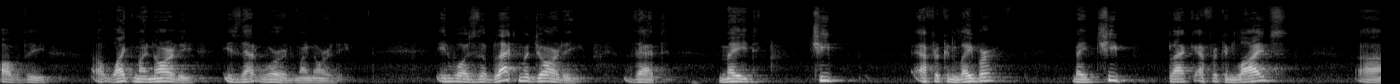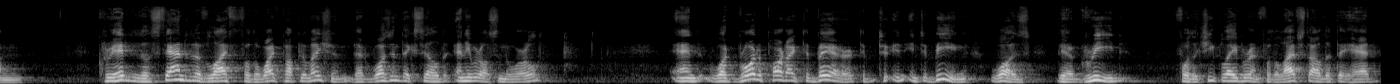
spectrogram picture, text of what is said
of the uh, white minority, is that word minority. It was the black majority that made cheap African labor, made cheap black African lives, um, created a standard of life for the white population that wasn't excelled anywhere else in the world. And what brought apartheid to bear, to, to, in, into being, was their greed for the cheap labor and for the lifestyle that they had,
